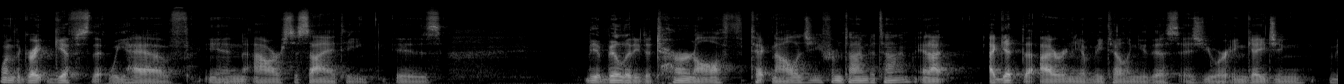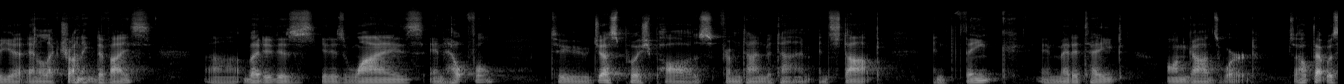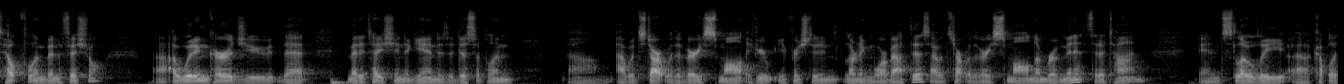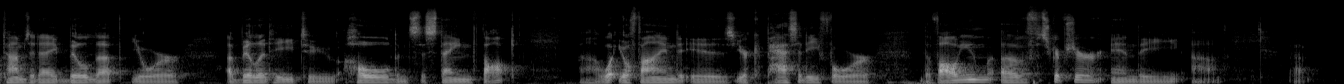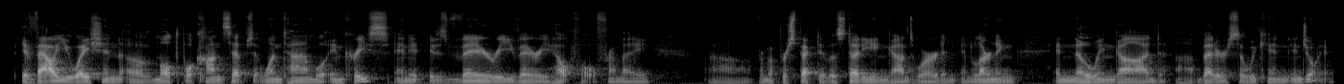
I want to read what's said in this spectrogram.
One of the great gifts that we have in our society is the ability to turn off technology from time to time. And I, I get the irony of me telling you this as you are engaging via an electronic device, uh, but it is it is wise and helpful to just push pause from time to time and stop and think and meditate on God's word. So I hope that was helpful and beneficial. Uh, I would encourage you that meditation again is a discipline. Um, I would start with a very small. If you're, if you're interested in learning more about this, I would start with a very small number of minutes at a time and slowly, a couple of times a day, build up your ability to hold and sustain thought. Uh, what you'll find is your capacity for the volume of scripture and the uh, uh, evaluation of multiple concepts at one time will increase, and it is very, very helpful from a uh, from a perspective of studying God's word and, and learning and knowing God uh, better, so we can enjoy Him.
